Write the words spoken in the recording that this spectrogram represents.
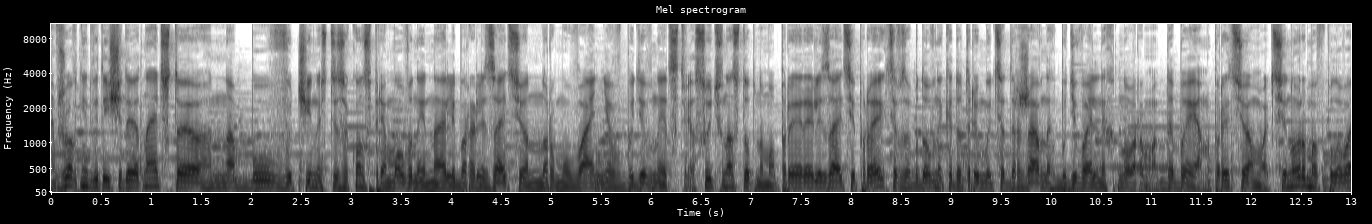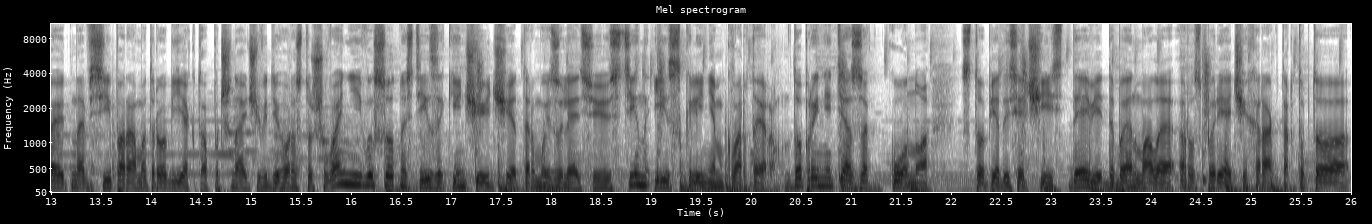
в жовтні 2019-го набув чинності закон спрямований на лібералізацію нормування в будівництві. Суть в наступному при реалізації проєктів забудовники дотримуються державних будівельних норм ДБН. При цьому ці норми впливають на всі параметри об'єкту, починаючи від його розташування і висотності, і закінчуючи термоізоляцією стін і склінням квартир. До прийняття закону 156.9 ДБН мали розпорядчий характер, тобто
